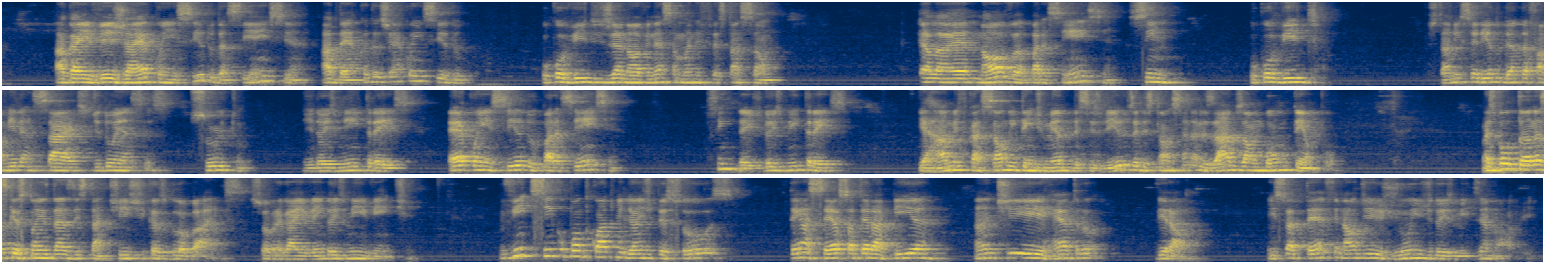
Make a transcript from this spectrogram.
HIV já é conhecido da ciência? Há décadas já é conhecido. O Covid-19 nessa manifestação, ela é nova para a ciência? Sim. O Covid está inserido dentro da família SARS de doenças, surto de 2003. É conhecido para a ciência? Sim, desde 2003. E a ramificação do entendimento desses vírus, eles estão sendo analisados há um bom tempo. Mas voltando às questões das estatísticas globais sobre HIV em 2020. 25,4 milhões de pessoas têm acesso à terapia antirretroviral. Isso até final de junho de 2019.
